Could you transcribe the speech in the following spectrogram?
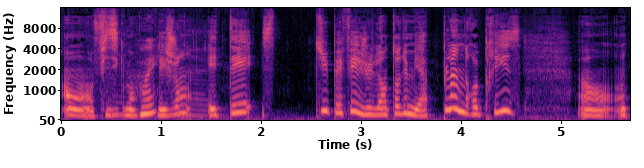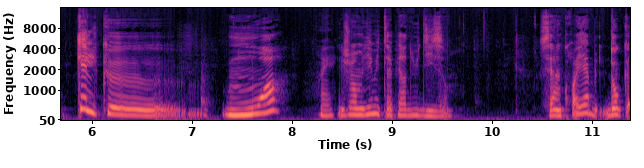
En, physiquement. Les gens étaient stupéfaits, je l'ai entendu, mais à plein de reprises, en, quelques mois, les gens me disent, mais t'as perdu 10 ans. C'est incroyable. Donc,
